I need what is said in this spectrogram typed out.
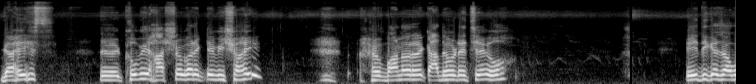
গাইস খুবই হাস্যকর একটি বিষয়। বানরের কাঁধে উঠেছে ও। এইদিকে যাব।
